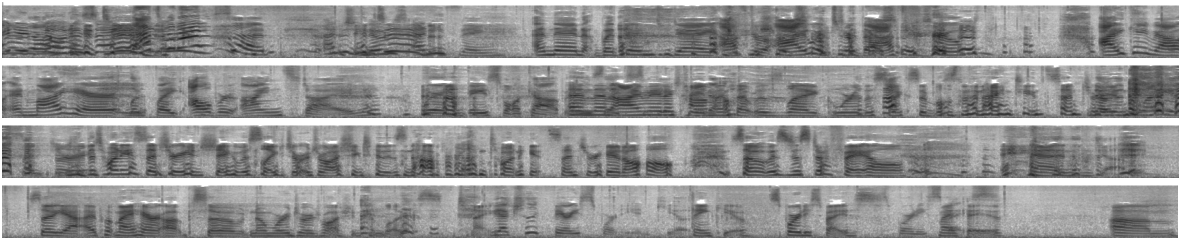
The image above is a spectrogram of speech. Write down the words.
didn't notice it. That's what I said. I didn't It notice did. anything. And then, but then today, after I went to the bathroom, I came out and my hair looked like Albert Einstein wearing a baseball cap. It and then like, I made a comment out. that was like, "We're the sex symbols of the 19th century." no, the and- 20th century. the 20th century and Shay was like George Washington is not from the 20th century at all. So it was just a fail. And Yeah. so yeah, I put my hair up so no more George Washington looks tonight. You actually look very sporty and cute. Thank you. Sporty Spice. Sporty Spice, My fave. Um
